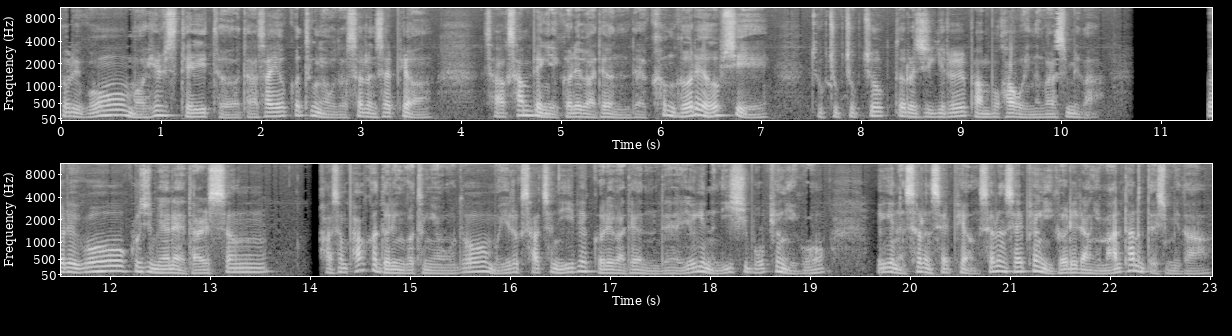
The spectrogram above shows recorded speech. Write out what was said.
그리고 뭐 힐스테이트 다사역 같은 경우도 33평 4억 300이 거래가 되었는데 큰 거래 없이 쭉쭉쭉쭉 떨어지기를 반복하고 있는 것 같습니다. 그리고 구지면에 달성 화성 파크 드림 같은 경우도 뭐 1억 4천2백 거래가 되었는데 여기는 25평이고 여기는 33평, 33평이 거래량이 많다는 뜻입니다.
